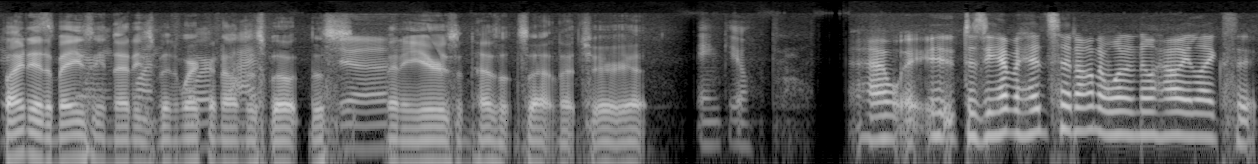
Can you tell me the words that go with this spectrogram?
Find it amazing that he's been 145. working on this boat this Yeah. many years and hasn't sat in that chair yet. Thank you. How, uh, does he have a headset on? I want to know how he likes it.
